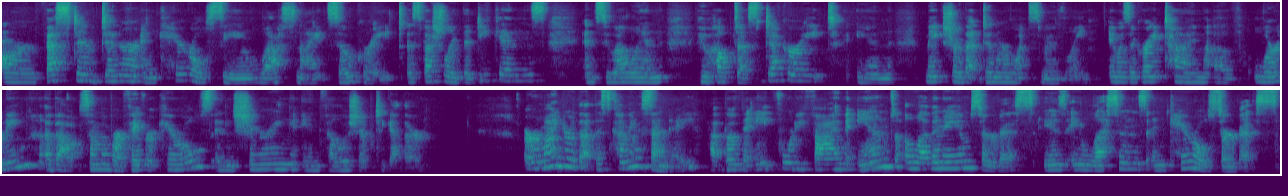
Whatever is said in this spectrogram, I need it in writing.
our festive dinner and carol sing last night so great, especially the deacons and Sue Ellen who helped us decorate and make sure that dinner went smoothly. It was a great time of learning about some of our favorite carols and sharing in fellowship together. A reminder that this coming Sunday at both the 8:45 and 11 a.m. service is a lessons and carol service.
